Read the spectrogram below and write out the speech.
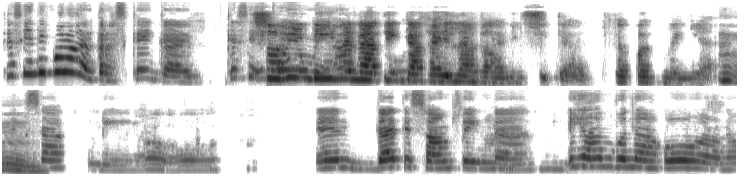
Kasi hindi ko lang trust kay God. Kasi So, ikaw yung hindi na ano. natin kakailanganin si God kapag nangyari. mm Exactly. Oo. And that is something na, ayaan mo na ako, ano,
